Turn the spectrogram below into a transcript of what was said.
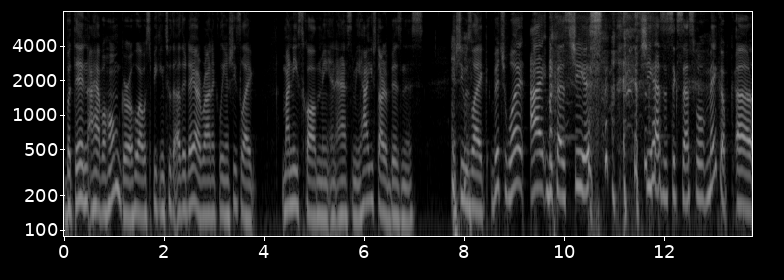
but then I have a homegirl who I was speaking to the other day, ironically, and she's like, my niece called me and asked me how you start a business. And she was like, "Bitch, what?" I because she is she has a successful makeup uh,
